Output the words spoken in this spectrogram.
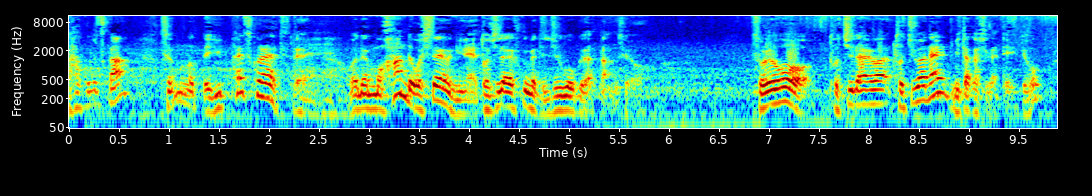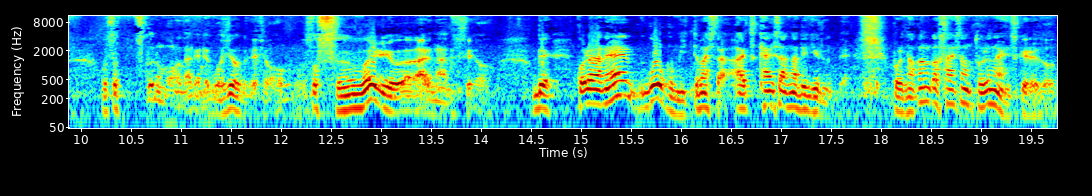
博物館そういうものっていっぱい作られてて、はい、でもう班で押したようにね土地代含めて15億だったんですよ。それを土地代は土地はね三鷹市が提供。そ作るものだけで50億でしょ。そうすごい量があれなんですよでこれはね五郎君言ってました。あいつ解散ができるんで。これなかなか採算取れないんですけれど。って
